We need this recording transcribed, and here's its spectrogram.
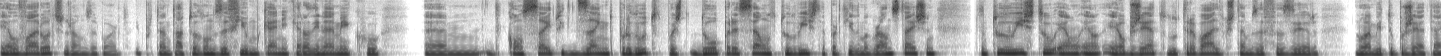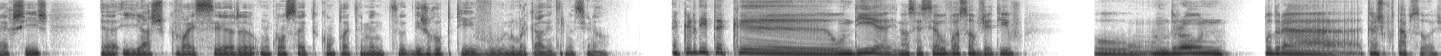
é levar outros drones a bordo. E, portanto, há todo um desafio mecânico, aerodinâmico, um, de conceito e de desenho de produto, depois da operação de tudo isto a partir de uma ground station. Portanto, tudo isto é, um, é, é objeto do trabalho que estamos a fazer no âmbito do projeto ARX uh, e acho que vai ser um conceito completamente disruptivo no mercado internacional. Acredita que um dia, e não sei se é o vosso objetivo, um drone poderá transportar pessoas?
